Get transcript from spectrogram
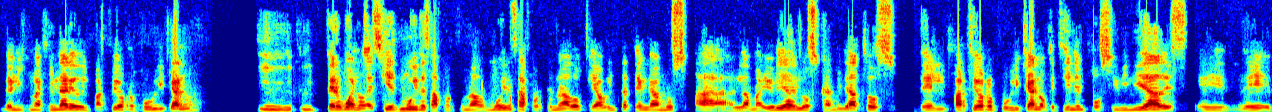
del imaginario del Partido Republicano. Y, pero bueno, sí es muy desafortunado, muy desafortunado que ahorita tengamos a la mayoría de los candidatos del Partido Republicano que tienen posibilidades eh, de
